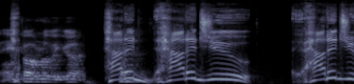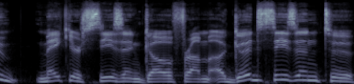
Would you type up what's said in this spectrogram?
and it felt really good. How did how did you how did you make your season go from a good season to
